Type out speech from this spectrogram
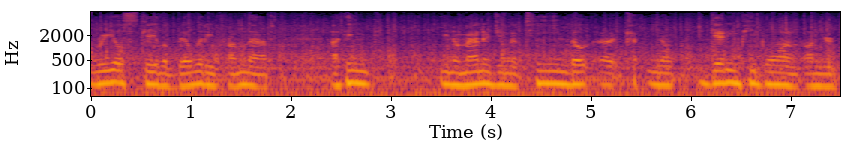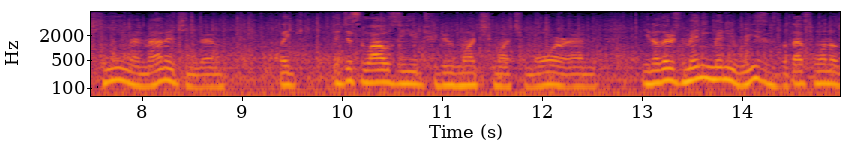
real scalability from that. I think you know managing a team build uh, you know getting people on on your team and managing them like it just allows you to do much much more. And you know there's many many reasons but that's one of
